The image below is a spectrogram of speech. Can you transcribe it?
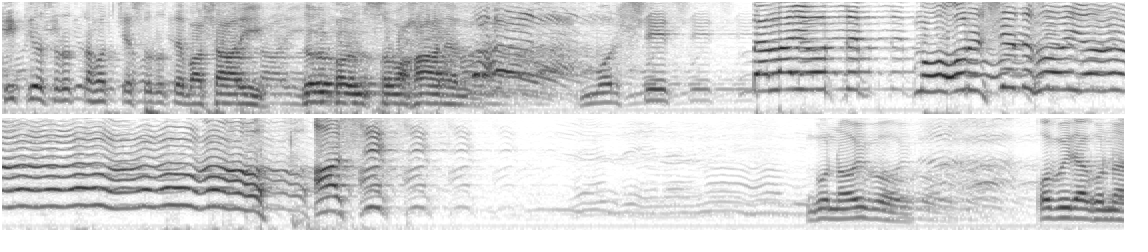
তৃতীয় সুরতটা হচ্ছে শুরুতে বাসারি মুর্শিদ বেলায়তে মুর্শিদ হইয়া আশিক গুণ হইব? কবিরা গুণা,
